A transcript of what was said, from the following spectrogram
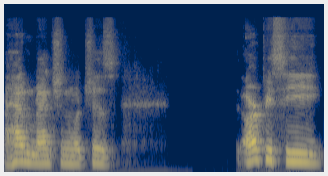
I hadn't mentioned, which is RPC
